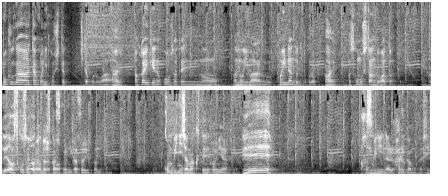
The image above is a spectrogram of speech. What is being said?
僕がタコに越してきた頃は、はい。赤池の交差点のあの今コインランドリーのところはい。あそこもスタンドがあったんですよえあそこそうだったんですか？あそこにガソリンスタンドが。コンビニじゃなくて。コンビニじゃなくて。へえあそコンビニになるはるか昔に。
